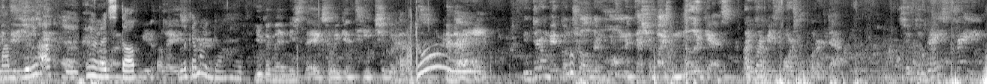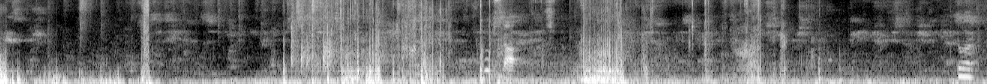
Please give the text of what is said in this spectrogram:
my video had stopped. Look at my dog. You can make mistakes so we can teach you how to Dog. If they don't get control of their home and Tasha buys another gas, they're gonna be forced to put her down. So today's training is Stop. Door.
